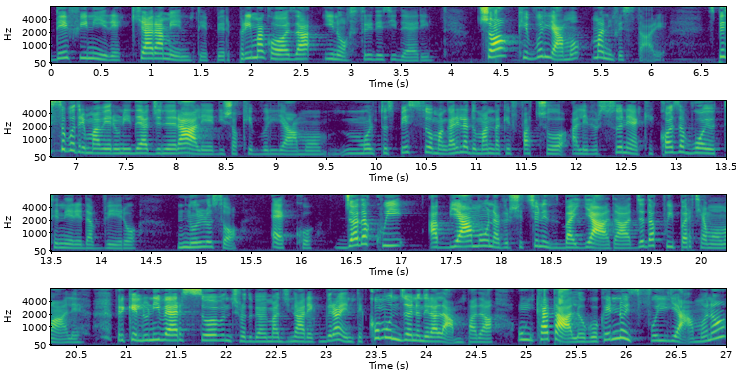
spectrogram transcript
definire chiaramente per prima cosa i nostri desideri ciò che vogliamo manifestare. Spesso potremmo avere un'idea generale di ciò che vogliamo, molto spesso magari la domanda che faccio alle persone è che cosa vuoi ottenere davvero? Non lo so. Ecco, già da qui abbiamo una percezione sbagliata, già da qui partiamo male, perché l'universo ce lo dobbiamo immaginare veramente come un genio della lampada, un catalogo che noi sfogliamo, no?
